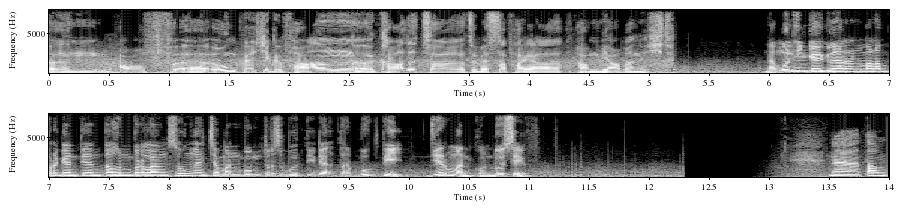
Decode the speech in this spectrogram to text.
ähm, auf äh, irgendwelche Gefahren, äh, gerade zur Silvesterfeier, haben wir aber nicht. Namun hingga gelaran malam pergantian tahun berlangsung, ancaman bom tersebut tidak terbukti. Jerman kondusif. nah Tom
